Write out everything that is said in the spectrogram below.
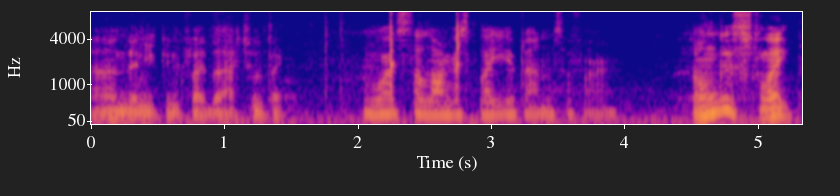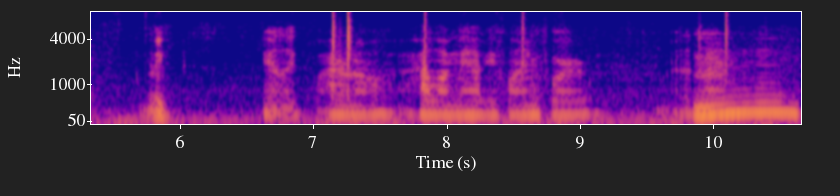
and then you can fly the actual thing. What's the longest flight you've done so far? longest flight? Like Yeah, like I don't know. How long they have you flying for at a time.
